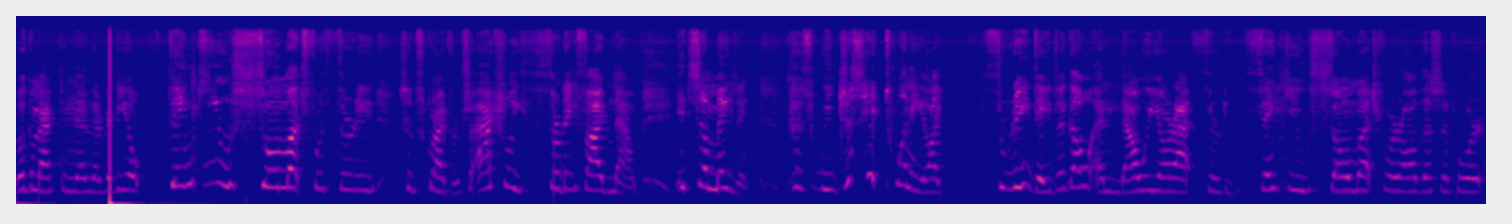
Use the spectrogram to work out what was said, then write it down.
Welcome back to another video. Thank you so much for 30 subscribers. Actually, 35 now. It's amazing because we just hit 20 like three days ago, and now we are at 30. Thank you so much for all the support.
